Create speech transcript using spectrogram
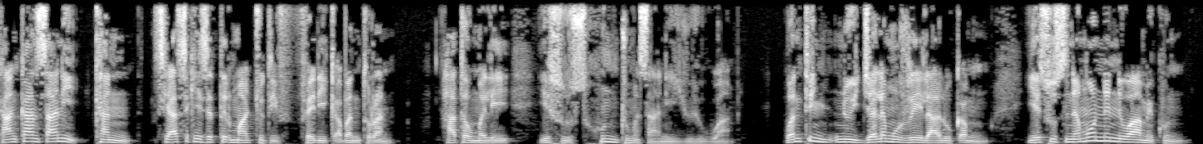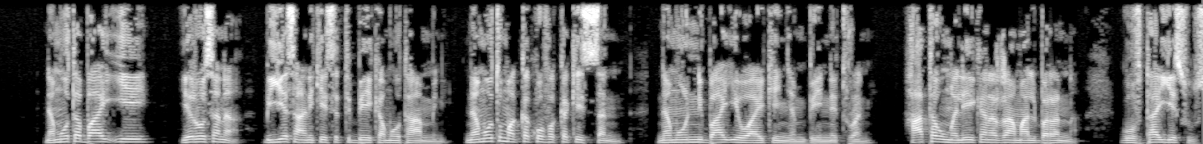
kaan kaan isaanii kan siyaasa keessatti hirmaachuutiif fedhii qaban turan. Haa ta'u malee yesus hunduma isaanii iyyuu hin waame. Wanti nuyi jala murree ilaaluu qabnu yesus namoonni inni waame kun namoota baay'ee yeroo sana. Biyya isaanii keessatti beekamoo ta'amini namootuma akka koof akka keessan namoonni baay'ee waa'ee keenya hin beekne turan. Haa ta'u malee kanarraa maal baranna? Gooftaa yesus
